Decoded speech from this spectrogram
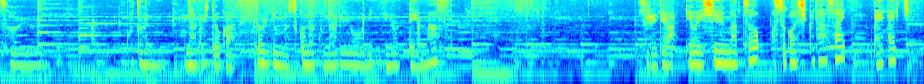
そういうことになる人が一人でも少なくなるように祈っています。それでは良い週末をお過ごしください。バイバイ。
